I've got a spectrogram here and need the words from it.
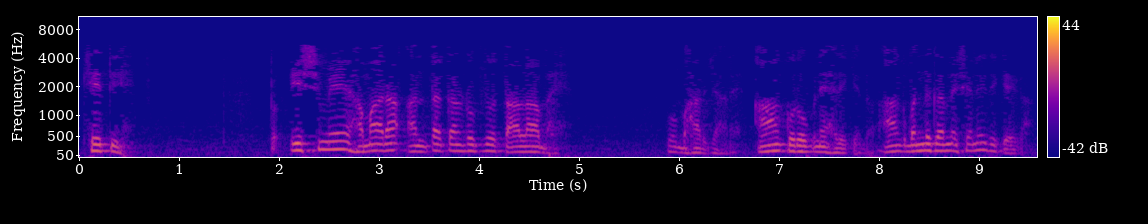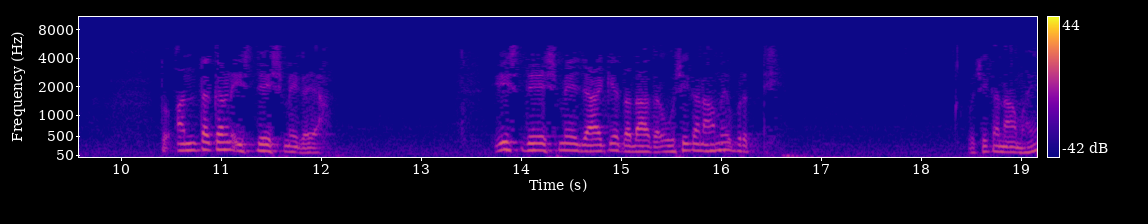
खेती है। तो इसमें हमारा अंतकरण रूप जो तालाब है, वो बाहर जा रहा है। आँख रूप ने हरि के द्वारा। आँख बंद करने से नहीं दिखेगा। तो अंतकरण इस देश में गया। इस देश में जाके तदाकर, उसी का नाम है वृत्ति। उसी का नाम है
